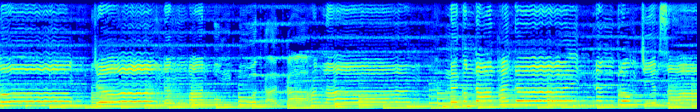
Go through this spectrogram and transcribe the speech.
លោកយើងនឹងបានពងខ្ពស់កើនកើនឡើងនៅកណ្ដាលផែនដីនឹងក្រុមជាសា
